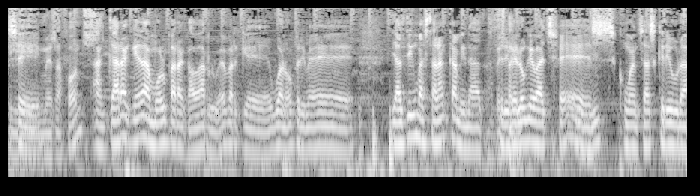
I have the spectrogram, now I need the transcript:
i Sí. més a fons. Encara queda molt per acabar-lo, eh? perquè, bueno, primer ja el tinc bastant encaminat. Ah, Primer el que vaig fer és començar a escriure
